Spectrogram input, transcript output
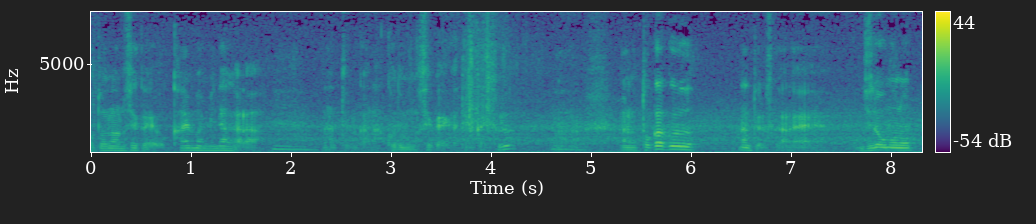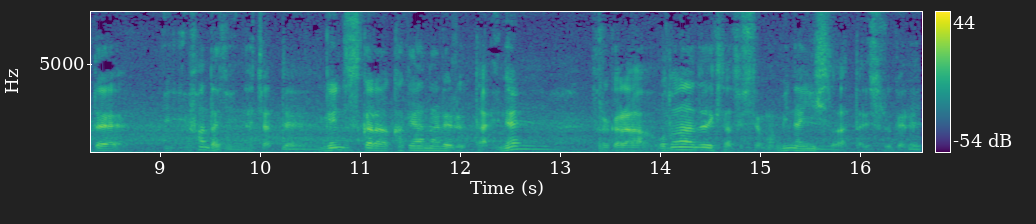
大人の世界を垣間見ながら、なんていうのかな子供の世界が展開する、うん。あのとかくなんていうんですかね児童ものっていファンタジーになっちゃって、うん。現実からかけ離れたりね、それから大人が出てきたとしてもみんないい人だったりするけれど、うん。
